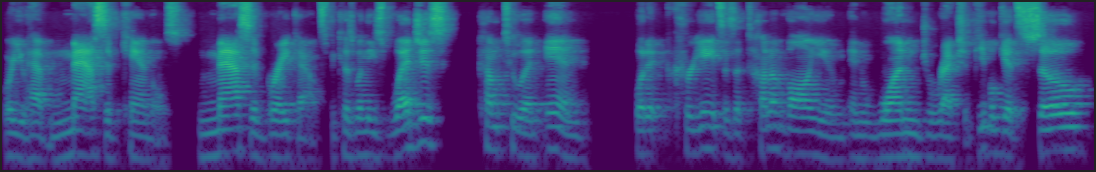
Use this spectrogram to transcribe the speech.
where you have massive candles, massive breakouts. Because when these wedges come to an end, what it creates is a ton of volume in one direction. People get so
